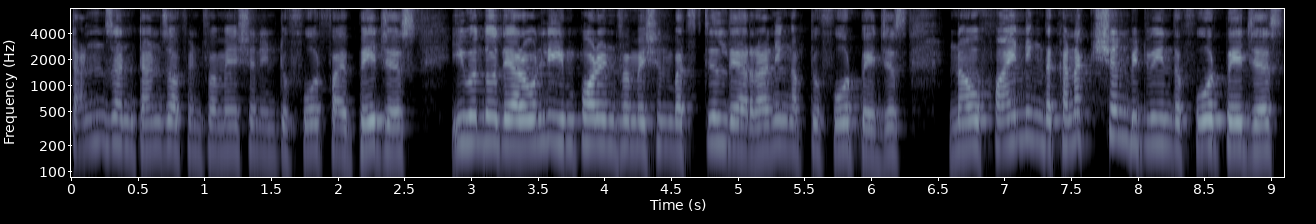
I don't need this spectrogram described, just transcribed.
tons and tons of information into four or five pages even though they are only important information but still they are running up to four pages. Now finding the connection between the four pages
